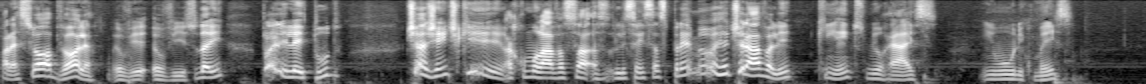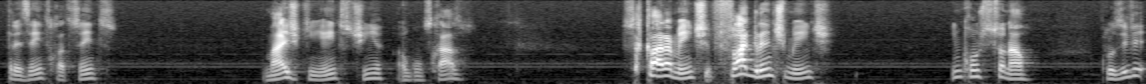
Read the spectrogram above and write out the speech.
Parece óbvio, olha, eu vi, eu vi isso daí, planilhei tudo. Tinha gente que acumulava as licenças prêmio e retirava ali 500 mil reais em um único mês. 300, 400. Mais de 500 tinha, alguns casos. Isso é claramente, flagrantemente inconstitucional. Inclusive,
